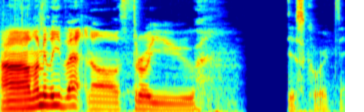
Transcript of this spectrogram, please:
Um, let me leave that and I'll throw you Discord thing.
